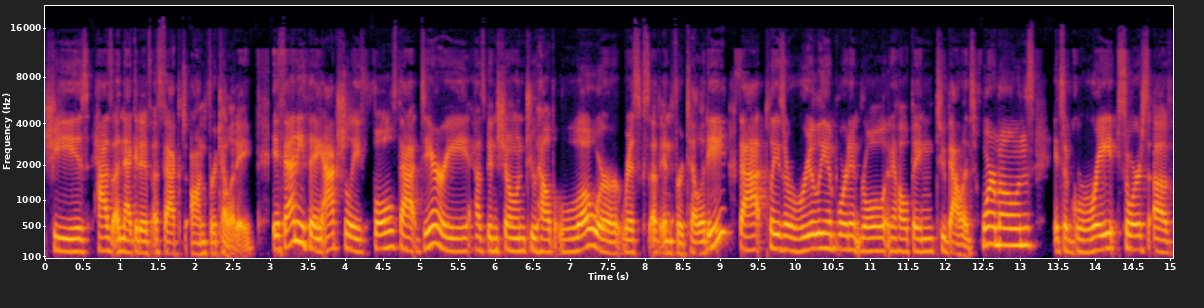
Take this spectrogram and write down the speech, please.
cheese has a negative effect on fertility. If anything, actually, full fat dairy has been shown to help lower risks of infertility. Fat plays a really important role in helping to balance hormones. It's a great source of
